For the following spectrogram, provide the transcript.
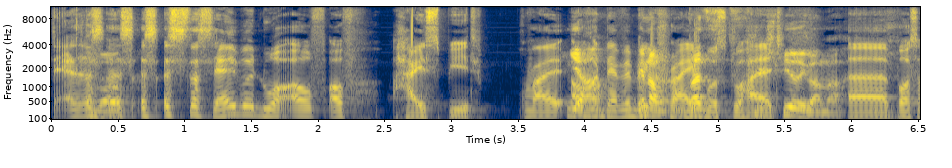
Es, es, es, ist dasselbe, nur auf, auf Highspeed. Weil ja, auch in Devil May genau, Cry musst du halt äh, Boss,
